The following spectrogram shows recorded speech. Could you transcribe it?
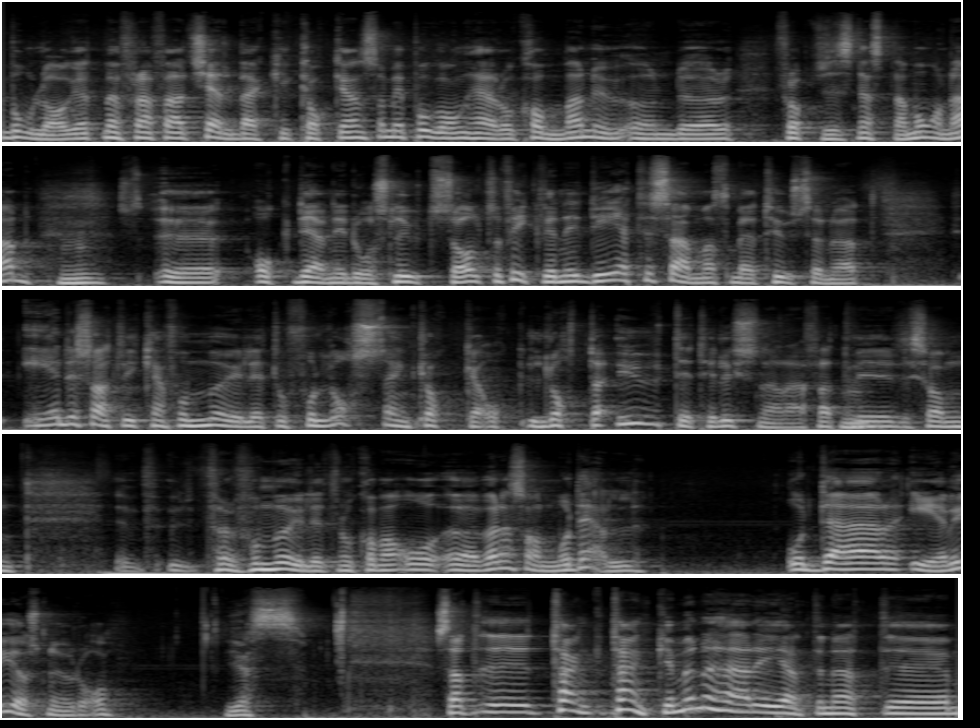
bolaget men framförallt Källback-klockan som är på gång här och komma nu under förhoppningsvis nästa månad. Eh, Och den är då slutsåld. Så fick vi en idé tillsammans med Tusenö att är det så att vi kan få möjlighet att få loss en klocka och lotta ut det till lyssnarna för att vi liksom för att få möjligheten att komma över en sån modell. Och där är vi just nu då. Yes. Så att, eh, tank, tanken med det här är egentligen att eh,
